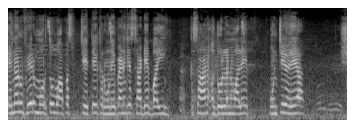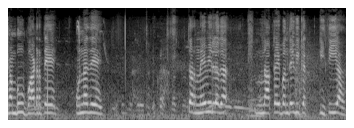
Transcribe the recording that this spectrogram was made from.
ਇਹਨਾਂ ਨੂੰ ਫਿਰ ਮੋੜ ਤੋਂ ਵਾਪਸ ਚੇਤੇ ਕਰਾਉਣੇ ਪੈਣਗੇ। ਸਾਡੇ ਬਾਈ ਕਿਸਾਨ ਅੰਦੋਲਨ ਵਾਲੇ ਪਹੁੰਚੇ ਹੋਏ ਆ। ਸ਼ੰਭੂ ਬਾਰਡਰ ਤੇ ਉਹਨਾਂ ਦੇ ਧਰਨੇ ਵੀ ਲਗਾ, ਨਾਕੇਬੰਦੀ ਵੀ ਕ- ਕੀਤੀ ਆ।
